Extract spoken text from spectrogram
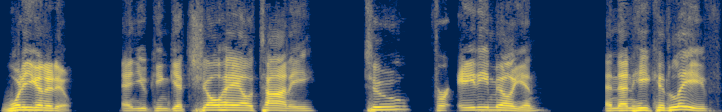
What are you going to do? And you can get Shohei Ohtani two for 80 million, and then he could leave.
